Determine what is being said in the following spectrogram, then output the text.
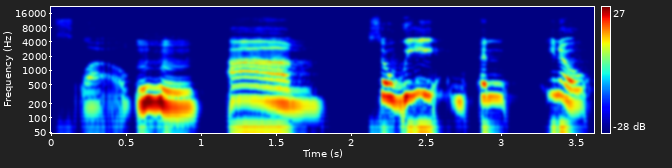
slow. Mhm. Um, so we and you know,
